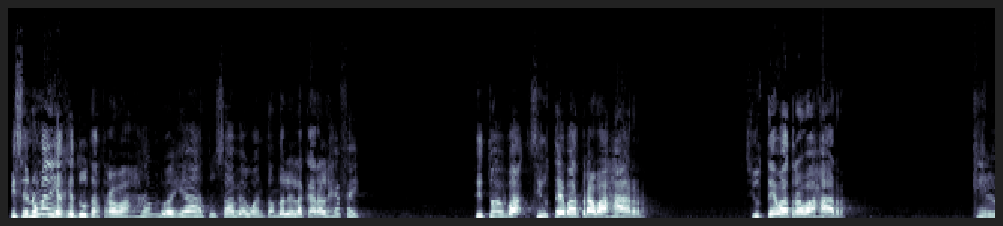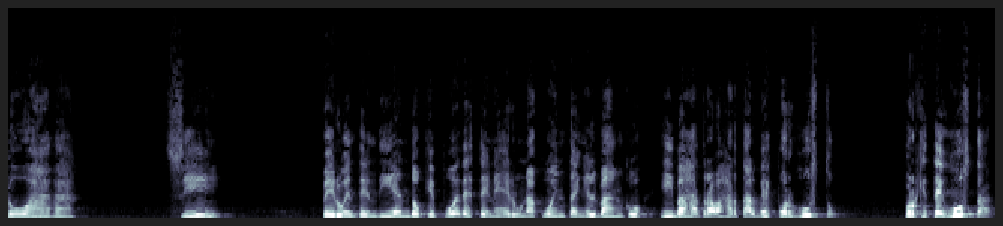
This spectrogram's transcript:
Dice, no me digas que tú estás trabajando allá, tú sabes, aguantándole la cara al jefe. Si, si usted va a trabajar, si usted va a trabajar, que lo haga, sí, pero entendiendo que puedes tener una cuenta en el banco y vas a trabajar tal vez por gusto, porque te gusta.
